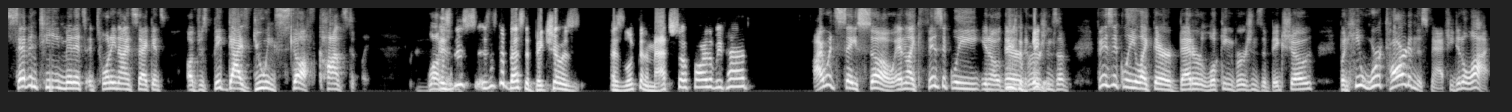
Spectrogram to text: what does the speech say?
17 minutes and 29 seconds of just big guys doing stuff constantly. Love Is it. this is this the best that Big Show has has looked in a match so far that we've had? I would say so. And like physically, you know, there He's are the biggest. versions of physically, like there are better looking versions of Big Show, but he worked hard in this match. He did a lot.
